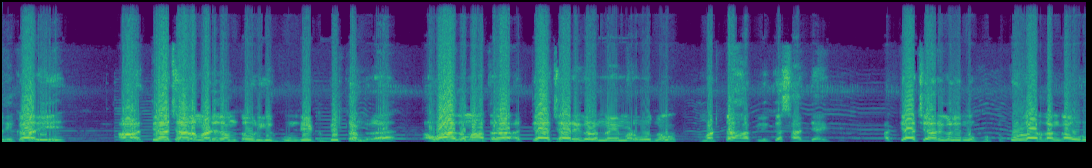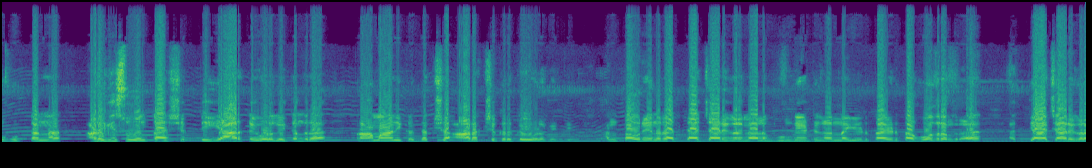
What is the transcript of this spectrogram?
ಅಧಿಕಾರಿ ಆ ಅತ್ಯಾಚಾರ ಮಾಡಿದಂತವನಿಗೆ ಗುಂಡೇಟ್ ಬಿತ್ತಂದ್ರ ಅವಾಗ ಮಾತ್ರ ಅತ್ಯಾಚಾರಿಗಳನ್ನ ಏನ್ ಮಾಡ್ಬೋದು ನಾವು? ಮಟ್ಟ ಹಾಕ್ಲಿಕ್ಕೆ ಸಾಧ್ಯ ಐತಿ. ಅತ್ಯಾಚಾರಿಗಳಿನ್ನು ಹುಟ್ಟುಕೊಳ್ಳಾರ್ದಂಗ ಅವ್ರ ಹುಟ್ಟನ್ನ ಅಡಗಿಸುವಂತ ಶಕ್ತಿ ಯಾರ ಕೈ ಒಳಗೈತಿ ಅಂದ್ರ ಪ್ರಾಮಾಣಿಕ ದಕ್ಷ ಆರಕ್ಷಕರ ಕೈ ಒಳಗೈತಿ ಅಂತವ್ರ ಏನಾರ ಅತ್ಯಾಚಾರಿಗಳ ಮೇಲೆ ಗುಂಡೇಟುಗಳನ್ನ ಇಡ್ತಾ ಇಡ್ತಾ ಹೋದ್ರಂದ್ರ ಅತ್ಯಾಚಾರಿಗಳ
